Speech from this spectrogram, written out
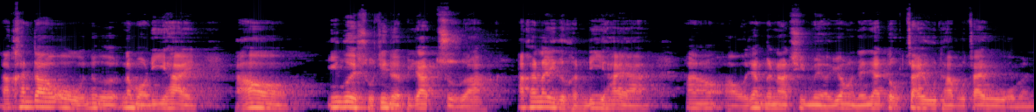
他看到哦那个那么厉害，然后因为属金的比较直啊，他看到一个很厉害啊，他啊我这样跟他去没有用，人家都在乎他不在乎我们，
